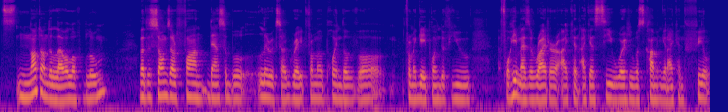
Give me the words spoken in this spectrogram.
It's not on the level of Bloom, but the songs are fun, danceable. Lyrics are great from a point of uh, from a gay point of view for him as a writer i can i can see where he was coming and i can feel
